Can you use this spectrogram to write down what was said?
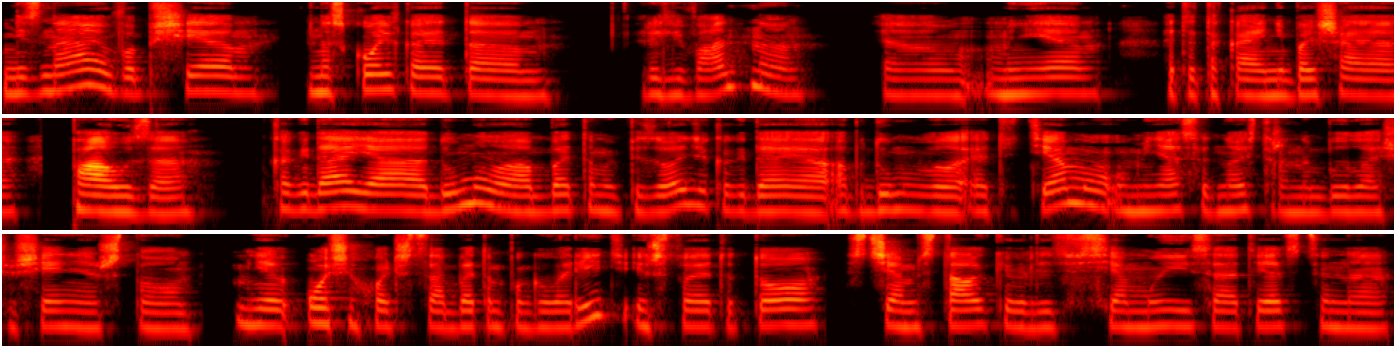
Не знаю вообще, насколько это релевантно. Э, мне это такая небольшая пауза Когда я думала об этом эпизоде, когда я обдумывала эту тему, у меня, с одной стороны, было ощущение, что мне очень хочется об этом поговорить, и что это то, с чем сталкивались все мы, и, соответственно,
